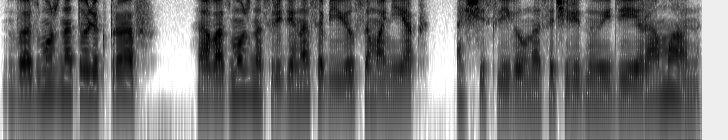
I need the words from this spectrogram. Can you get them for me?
«Возможно, Толик прав. А возможно, среди нас объявился маньяк», — осчастливил нас очередной идеей Роман,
